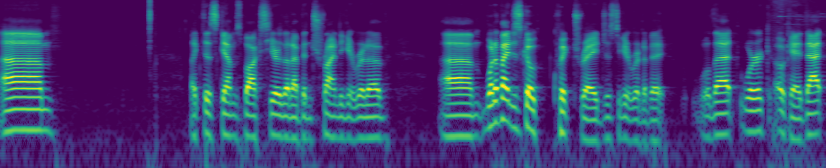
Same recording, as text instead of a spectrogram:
Um, like this Gems box here that I've been trying to get rid of. Um, what if I just go quick trade just to get rid of it? Will that work? Okay, that,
